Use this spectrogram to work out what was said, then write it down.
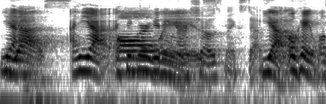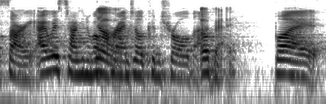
Yeah. Yes. Yeah. I think we're getting our shows mixed up. Yeah. now. Okay. Well, sorry. I was talking about No. parental control then. Okay. But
